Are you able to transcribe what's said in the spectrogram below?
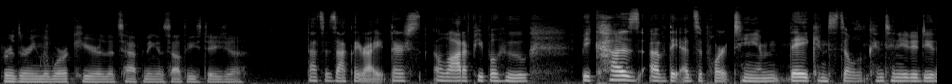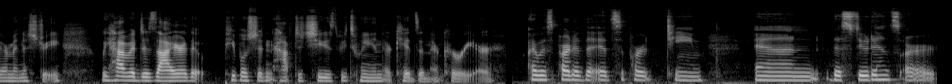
furthering the work here that's happening in Southeast Asia. That's exactly right. There's a lot of people who because of the ed support team, they can still continue to do their ministry. We have a desire that people shouldn't have to choose between their kids and their career. I was part of the ed support team, and the students are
